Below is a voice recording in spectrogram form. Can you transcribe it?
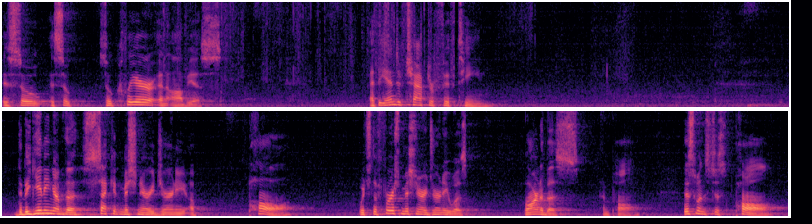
is so, is so so clear and obvious. At the end of chapter 15, the beginning of the second missionary journey of Paul, which the first missionary journey was Barnabas and Paul. This one's just Paul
